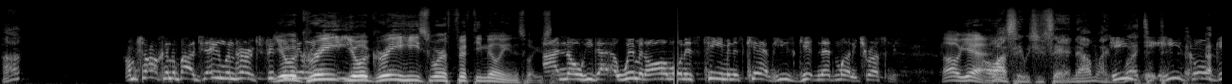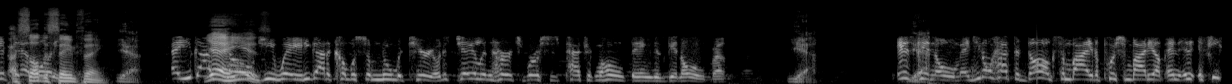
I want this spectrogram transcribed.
Huh? I'm talking about Jalen Hurts. 50 You agree? a. You agree? He's worth fifty million, is what you're saying. I know he got women all on his team in his camp. He's getting that money. Trust me. Oh yeah. Oh, I see what you're saying now. I'm like, He, what? he's gonna get I that saw the same thing. yeah. Hey, you got Yeah, to he know. G Wade. He got to come with some new material. This Jalen Hurts versus Patrick Mahomes thing is getting old, bro. Yeah. It's Yeah. getting old, man. You don't have to dog somebody to push somebody up. And if he's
